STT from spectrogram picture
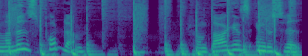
Analyspodden från Dagens Industri.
